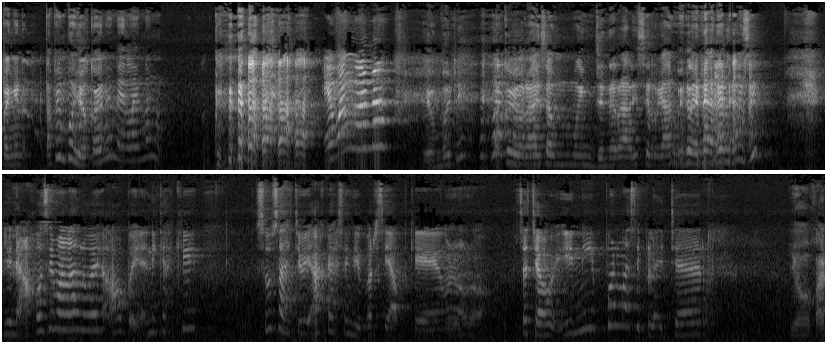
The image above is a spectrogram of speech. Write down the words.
pengen tapi mbah ya kayaknya nek lanang Emang ngono? ya mbah deh aku ya ora iso menggeneralisir kabeh lanang sih Ya nek aku sih malah luwih apa ya nikah ki susah cuy akeh sing dipersiapke ngono lho. Sejauh ini pun masih belajar. yo kan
